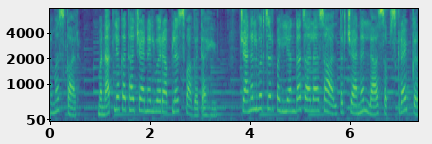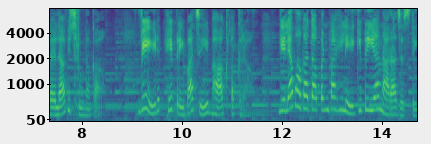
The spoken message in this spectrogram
नमस्कार. मनातल्या कथा चॅनलवर आपलं स्वागत आहे. चॅनलवर जर पहिल्यांदाच आला असाल तर चॅनलला सबस्क्राईब करायला विसरू नका. वेड हे प्रेमाचे भाग अकरा. गेल्या भागात आपण पाहिले की प्रिया नाराज असते.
